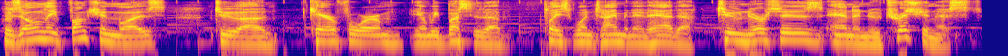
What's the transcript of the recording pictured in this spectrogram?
whose only function was to uh, care for them. You know, we busted a place one time and it had uh, two nurses and a nutritionist,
